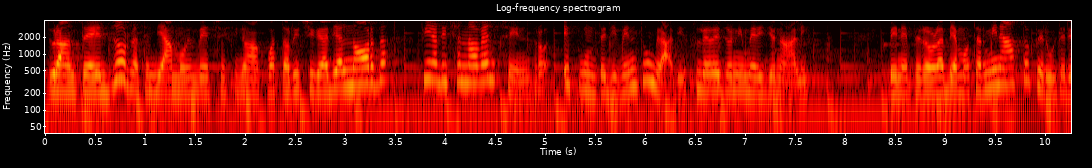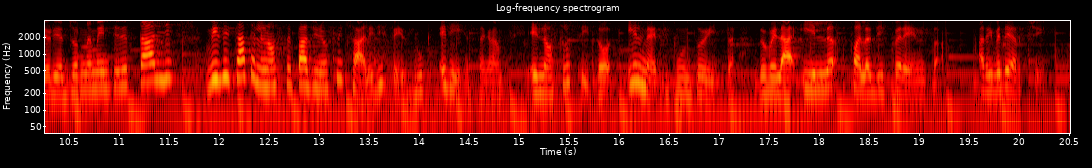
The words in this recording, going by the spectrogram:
Durante il giorno attendiamo invece fino a 14 gradi al nord, fino a 19 al centro e punte di 21 gradi sulle regioni meridionali. Bene, per ora abbiamo terminato. Per ulteriori aggiornamenti e dettagli visitate le nostre pagine ufficiali di Facebook e di Instagram e il nostro sito ilmeti.it, dove la IL fa la differenza. Arrivederci!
